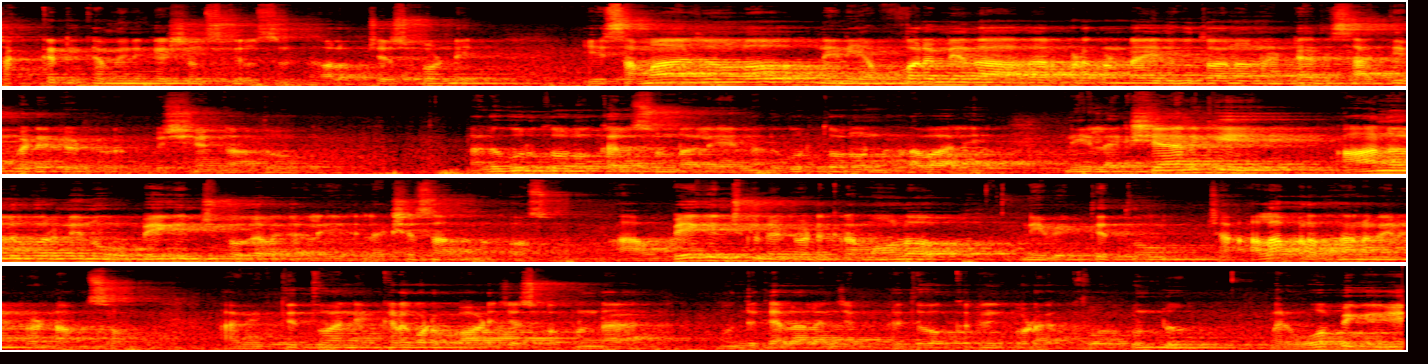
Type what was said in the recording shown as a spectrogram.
చక్కటి కమ్యూనికేషన్ స్కిల్స్ డెవలప్ చేసుకోండి. ఈ సమాజంలో నేను ఎవ్వరి మీద ఆధారపడకుండా ఎదుగుతాను అంటే అది సాధ్యపడేటటువంటి విషయం కాదు. నలుగురితోనూ కలిసి ఉండాలి నలుగురితోనూ నడవాలి. నీ లక్ష్యానికి ఆ నలుగురిని నువ్వు ఉపయోగించుకోగలగాలి లక్ష్య సాధన కోసం. ఆ ఉపయోగించుకునేటువంటి క్రమంలో నీ వ్యక్తిత్వం చాలా ప్రధానమైనటువంటి అంశం. ఆ వ్యక్తిత్వాన్ని ఎక్కడ కూడా పాడు చేసుకోకుండా ముందుకెళ్ళాలని చెప్పి ప్రతి ఒక్కరిని కూడా కోరుకుంటూ మరి ఓపికగా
